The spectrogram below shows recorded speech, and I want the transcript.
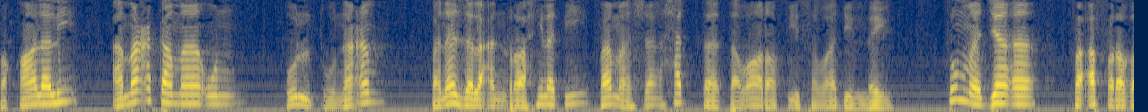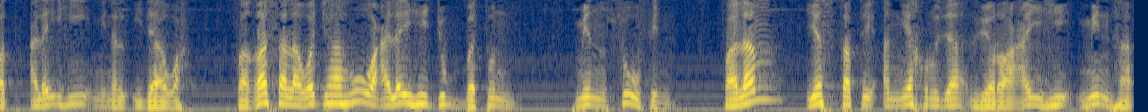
فقال لي أمعك ماء قلت نعم فنزل عن راحلتي فمشى حتى توارى في سواد الليل ثم جاء فأفرغت عليه من الإداوة فغسل وجهه وعليه جبة من صوف فلم يستطع أن يخرج ذراعيه منها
